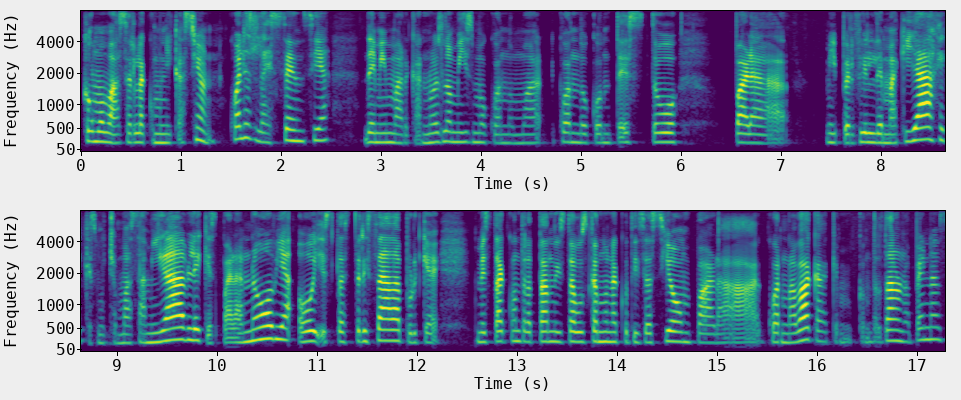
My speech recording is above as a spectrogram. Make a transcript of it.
¿Cómo va a ser la comunicación? ¿Cuál es la esencia de mi marca? No es lo mismo cuando, cuando contesto para mi perfil de maquillaje, que es mucho más amigable, que es para novia. Hoy está estresada porque me está contratando y está buscando una cotización para Cuernavaca, que me contrataron apenas.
